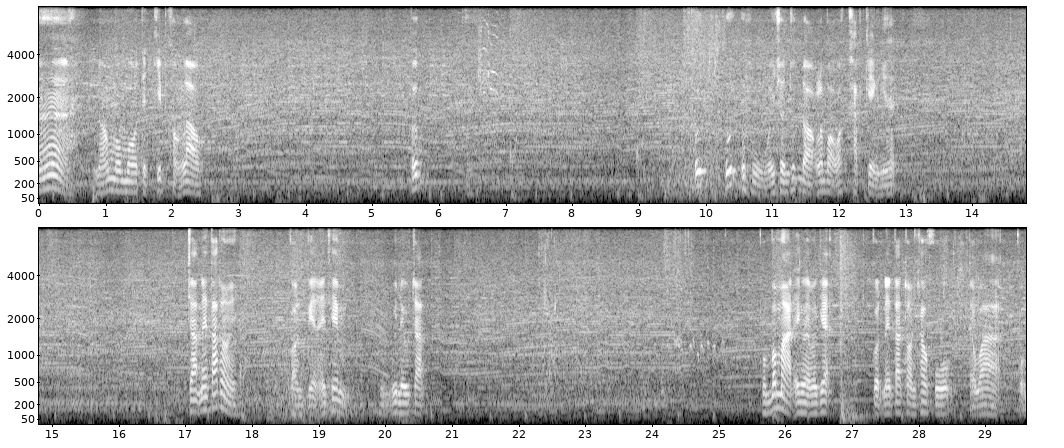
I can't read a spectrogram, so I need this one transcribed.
อ่าน้องโมโมติดกิฟของเราปึ๊บ อุ๊ยโอ้โหชนทุกดอกแล้วบอกว่าขับเก่งเนี้ยจัดในตัดหน่อย ก่อนเปลี่ยนไอเทมโอ้ยเร็วจัด ผมประมาทเองเลยเมื่อกี้กดในตัดตอนเข้าโค้งแต่ว่าผม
